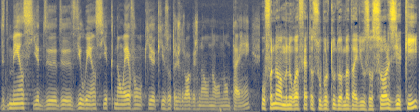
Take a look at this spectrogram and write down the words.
demência de, de violência que não levam, que, que as outras drogas não, não, não têm. O fenómeno afeta sobretudo a Madeira e os Açores e aqui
